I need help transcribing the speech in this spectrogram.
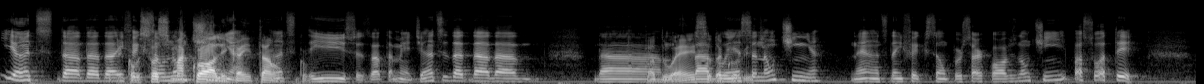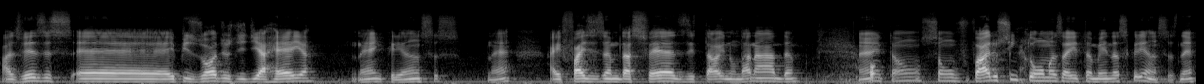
E antes da, da, da é infecção. Como se fosse uma cólica, então. Antes, isso, exatamente. Antes da, da, da, da, da doença, da doença não tinha. Né? Antes da infecção por sarcóvis não tinha e passou a ter. Às vezes, é, episódios de diarreia né, em crianças, né? Aí faz exame das fezes e tal e não dá nada. Né? Então, são vários sintomas aí também das crianças, né?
